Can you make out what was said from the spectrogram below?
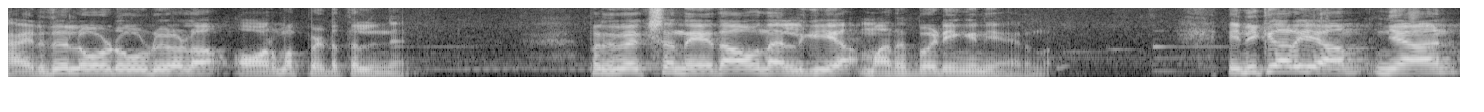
കരുതലോടുകൂടിയുള്ള ഓർമ്മപ്പെടുത്തലിന് പ്രതിപക്ഷ നേതാവ് നൽകിയ മറുപടി ഇങ്ങനെയായിരുന്നു. എനിക്കറിയാം ഞാൻ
